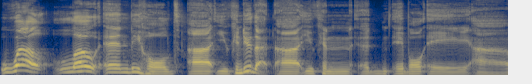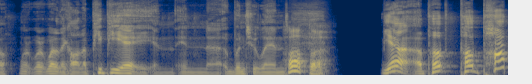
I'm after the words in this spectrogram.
Well, lo and behold, uh, you can do that. Uh, you can enable a uh, what, what do they call it? A PPA in in uh, Ubuntu land. Papa. Yeah, a pup, pup, pop,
